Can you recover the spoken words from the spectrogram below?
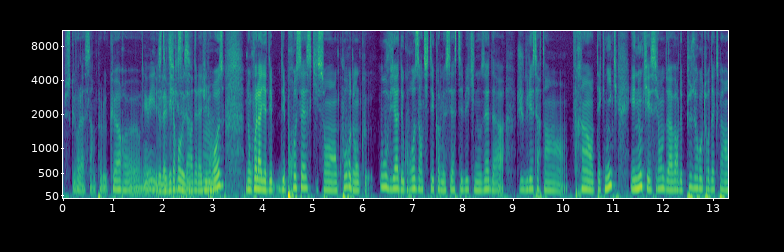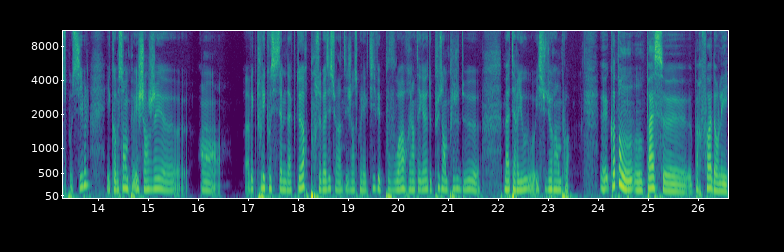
puisque voilà, c'est un peu le cœur euh, de, la ville rose. de la ville mmh. rose. Donc voilà, il y a des, des, process qui sont en cours, donc ou via des grosses entités comme le CSTB qui nous aident à juguler certains freins techniques, et nous qui essayons d'avoir le plus de retours d'expérience possible. Et comme ça, on peut échanger euh, en, avec tout l'écosystème d'acteurs pour se baser sur l'intelligence collective et pouvoir réintégrer de plus en plus de matériaux issus du réemploi. Euh, quand on, passe euh, parfois dans, les,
